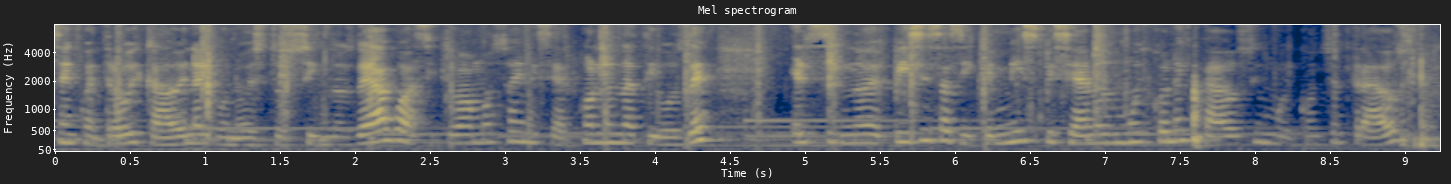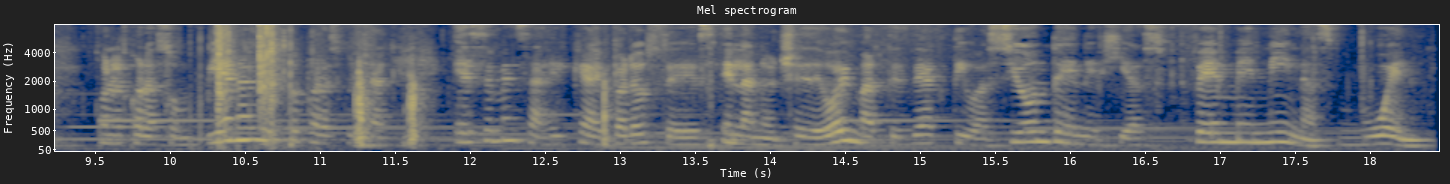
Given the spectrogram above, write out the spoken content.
se encuentra ubicado en alguno de estos signos de agua. Así que vamos a iniciar con los nativos de el signo de Pisces, así que mis piscianos muy conectados y muy concentrados, con el corazón bien abierto para escuchar ese mensaje que hay para ustedes en la noche de hoy, martes de activación de energías femeninas. Bueno,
